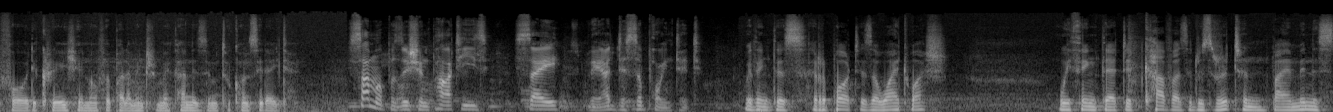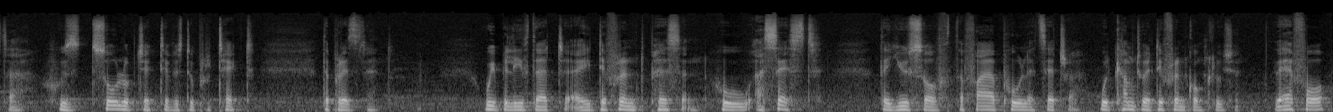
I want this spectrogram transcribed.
for the creation of a parliamentary mechanism to consider it. Some opposition parties say they are disappointed. We think this report is a whitewash. We think that it covers, it was written by a minister whose sole objective is to protect the president. We believe that a different person who assessed the use of the fire pool, etc., would come to a different conclusion. Therefore,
